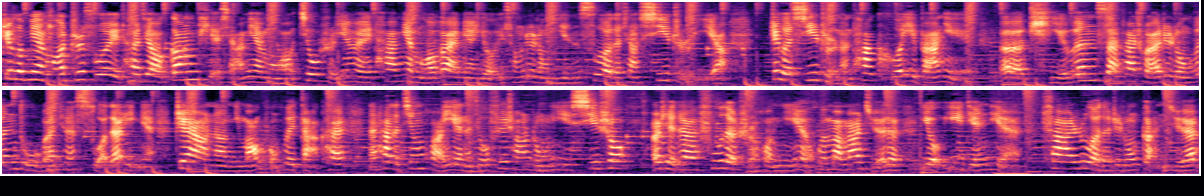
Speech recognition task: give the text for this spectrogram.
这个面膜之所以它叫钢铁侠面膜，就是因为它面膜外面有一层这种银色的，像锡纸一样。这个锡纸呢，它可以把你呃体温散发出来这种温度完全锁在里面，这样呢，你毛孔会打开，那它的精华液呢就非常容易吸收，而且在敷的时候，你也会慢慢觉得有一点点发热的这种感觉。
